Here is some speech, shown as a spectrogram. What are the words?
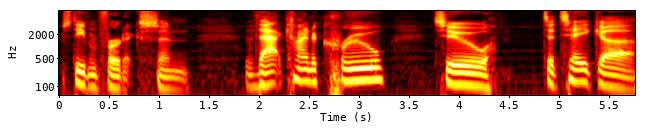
Steven Furticks and that kind of crew to to take uh,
